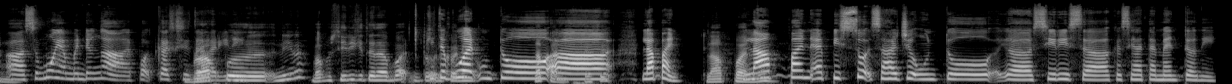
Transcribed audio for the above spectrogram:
uh, semua yang mendengar podcast kita Hmm. Berapa hari ini. ni lah? Berapa siri kita dah buat untuk Kita? Buat untuk Lapan, uh, lapan. Lapan. eh? Lapan episod sahaja untuk uh, series uh, kesihatan mental ni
